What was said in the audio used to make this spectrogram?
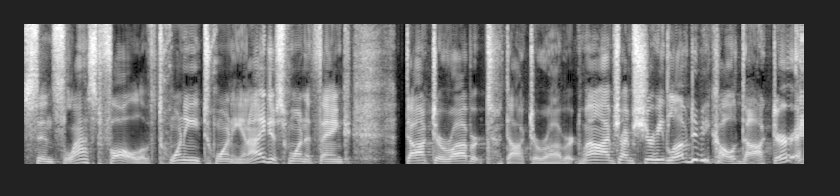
since last fall of 2020. And I just want to thank Dr. Robert. Dr. Robert. Well, I'm, I'm sure he'd love to be called Doctor.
